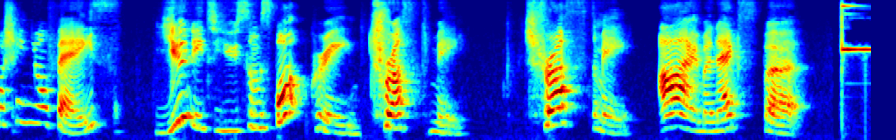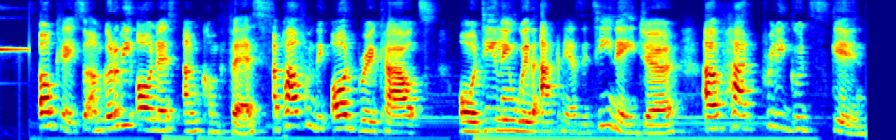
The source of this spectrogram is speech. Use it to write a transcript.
washing your face, you need to use some spot cream. Trust me. Trust me. I'm an expert. Okay, so I'm gonna be honest and confess. Apart from the odd breakouts or dealing with acne as a teenager, I've had pretty good skin.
